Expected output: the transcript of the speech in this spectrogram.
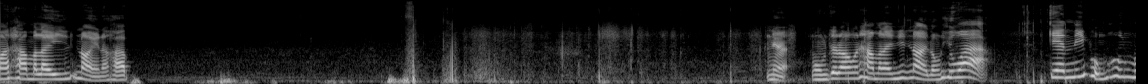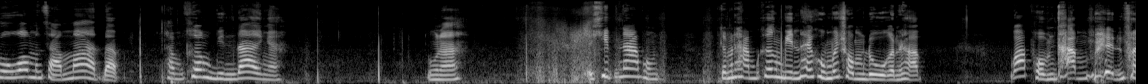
มาทำอะไรนิดหน่อยนะครับ เนี่ย ผมจะลองมาทำอะไรนิดหน่อยตรงที่ว่า เกมนี้ผมเพิ่งรู้ว่ามันสามารถแบบทำเครื่องบินได้ไง ดูนะเดี๋ยวคลิปหน้าผมจะมาทำเครื่องบินให้คุณผู้ชมดูกันครับ ว่าผมทำเป็นไหม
